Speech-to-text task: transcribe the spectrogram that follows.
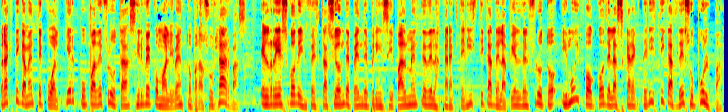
Prácticamente cualquier pupa de fruta sirve como alimento para sus larvas. El riesgo de infestación depende principalmente de las características de la piel del fruto y muy poco de las características de su pulpa.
